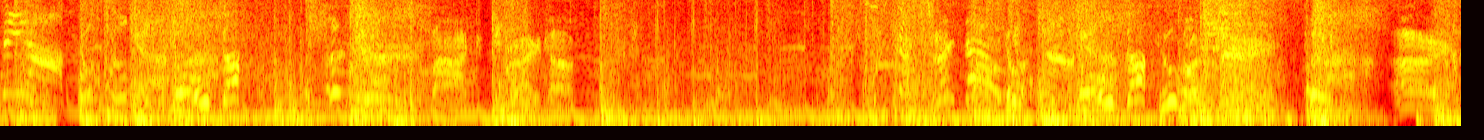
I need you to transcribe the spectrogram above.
せいや Yoga! Back! Breaker! Straight down! Yoga! Yoga! You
